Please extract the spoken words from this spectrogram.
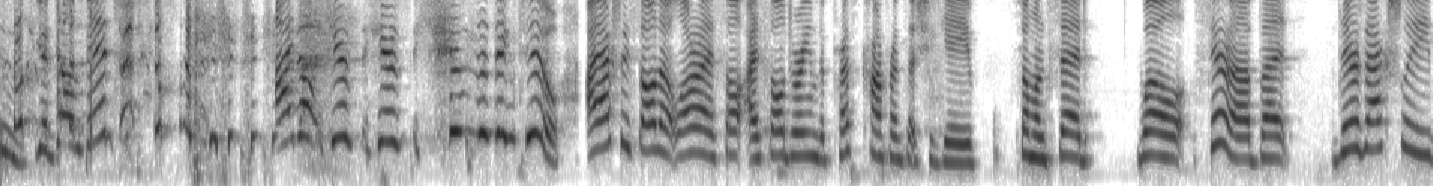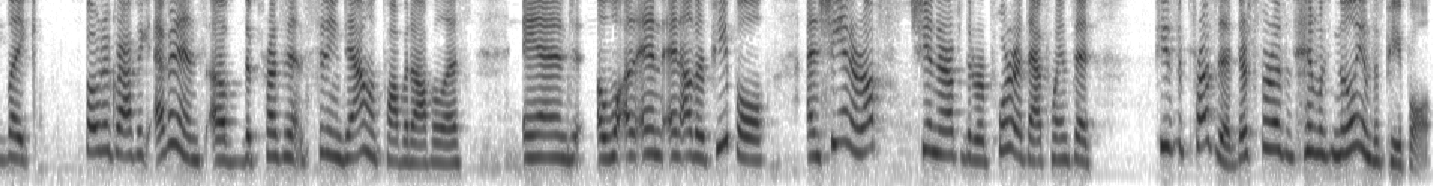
Putin, you dumb bitch. I don't. Here's here's here's the thing too. I actually saw that Laura. I saw I saw during the press conference that she gave. Someone said, "Well, Sarah, but there's actually like photographic evidence of the president sitting down with Papadopoulos and a and and other people." And she interrupts. She interrupted the reporter at that point and said, "He's the president. There's photos of him with millions of people."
